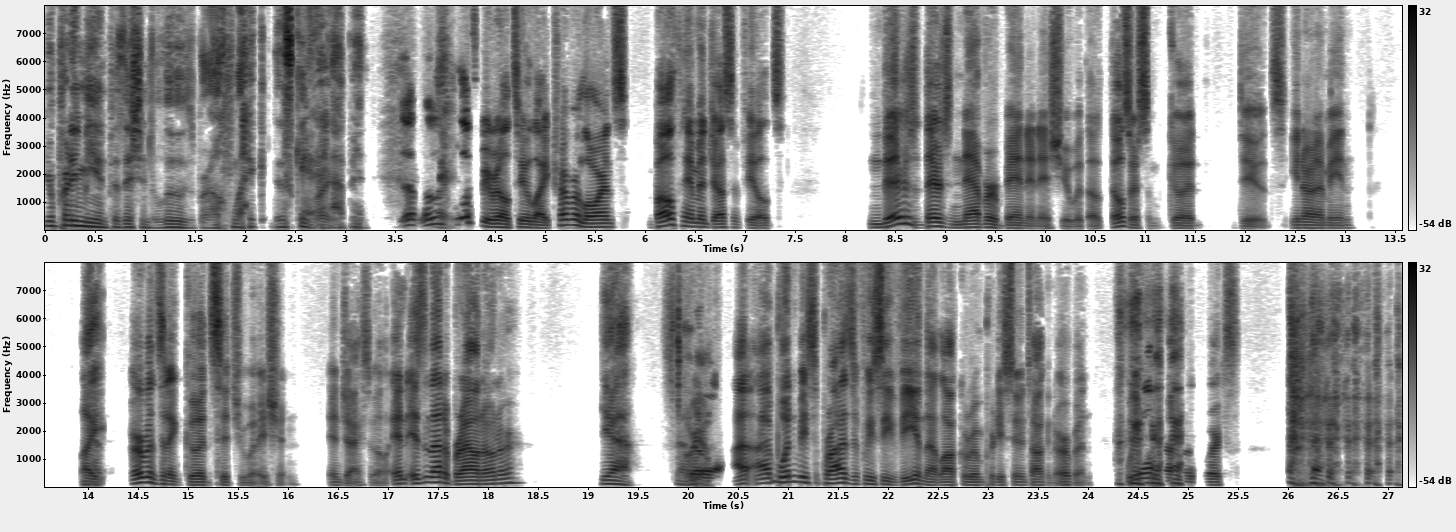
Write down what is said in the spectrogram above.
"You're putting me in position to lose, bro. Like this can't Right. happen." Yeah, let's, let's be real too. Like Trevor Lawrence, both him and Justin Fields, there's there's never been an issue with those. Those are some good dudes. You know what I mean? Like Urban's in a good situation in Jacksonville, and isn't that a Brown owner? Yeah. So Oh, I, I wouldn't be surprised if we see V in that locker room pretty soon talking to Urban. We all know how it works.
